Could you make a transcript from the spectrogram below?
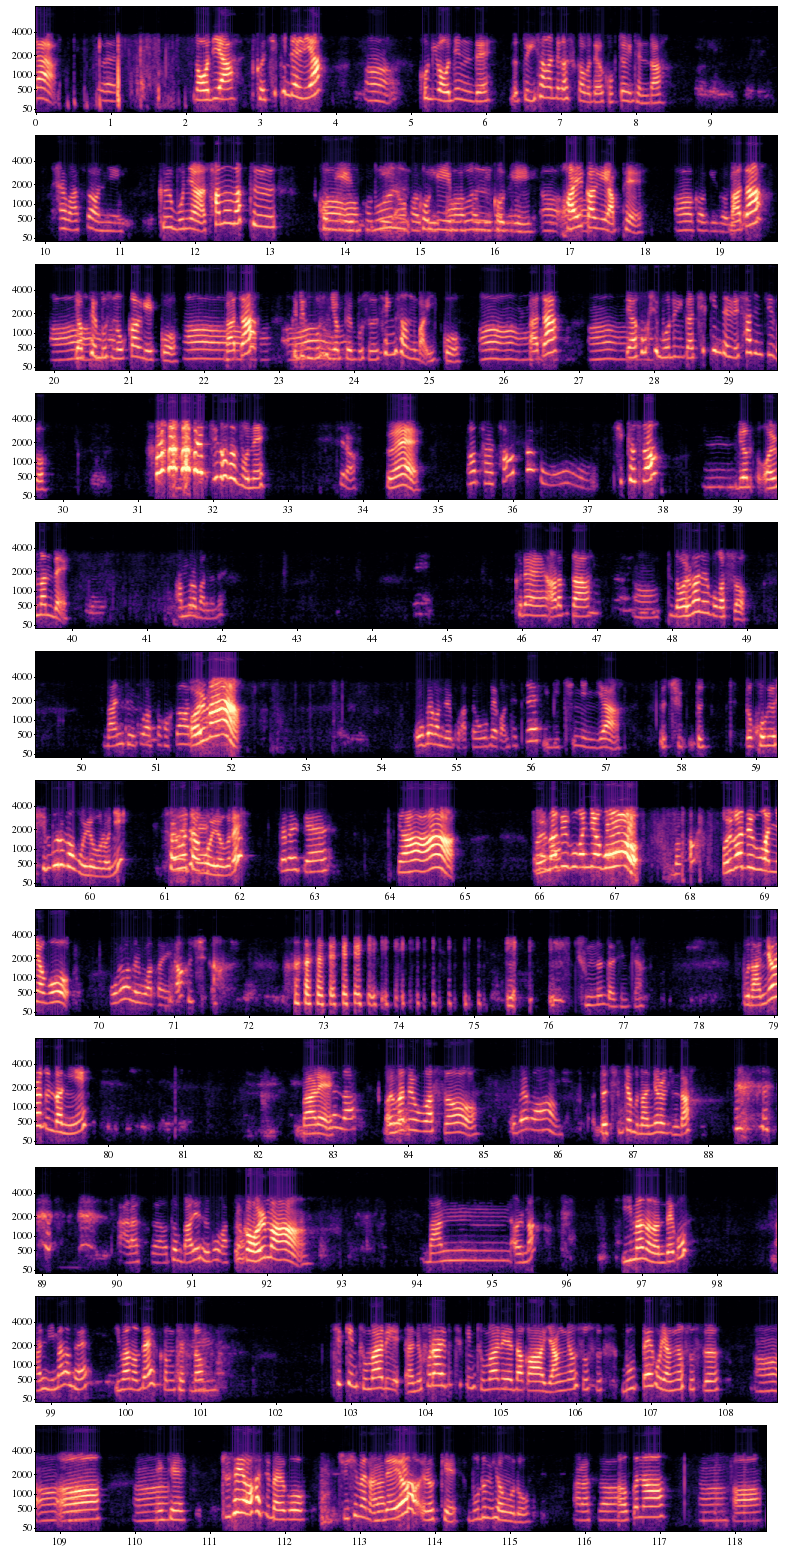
야, 왜? 너 어디야? 그 치킨델리야? 어. 거기가 어디 있는데? 너 또 이상한 데 갔을까봐 내가 걱정이 된다. 잘 왔어, 언니. 그 뭐냐, 사무마트 거기 어, 거기, 문 어, 거기, 어, 문 거기, 어, 어, 과일 어. 가게 앞에 어, 거기, 거기. 맞아? 어. 옆에 무슨 옷가게 있고 어. 맞아? 어, 그리고 어. 무슨 옆에 무슨 생선 막 있고 어, 어, 어. 맞아? 어. 야 혹시 모르니까 치킨 델리 사진 찍어 찍어서 보내 싫어. 왜? 아, 잘 사왔다고. 시켰어? 음. 몇 얼만데? 안 물어봤는데? 그래 알았다 어. 너 얼마 들고 갔어? 많이 들고 왔어, 걱정하지 마. 얼마? 500원 들고 왔다, 500원. 됐지? 이 미친년이야 너, 주, 너, 너 거기서 심부름하고 오려고 그러니? 설거지하고. 오려고 그래? 끊을게. 야 얼마? 들고 갔냐고 뭐? 얼마 들고 갔냐고 500원 들고 왔다니까? 죽는다 진짜 문 안 열어준다니 말해 끊는다. 얼마 뭐? 들고 갔어 500원. 너 진짜 문 안 열어준다 알았어. 돈 많이 들고 갔어. 그러니까 얼마 만, 얼마? 2만 원 안 되고 아니, 2만 원 돼. 2만 원 돼? 그럼 됐어 음. 치킨 두 마리 아니 후라이드 치킨 두 마리에다가 양념 소스 무 빼고 양념 소스 어, 어, 어. 어 어. 이렇게 주세요 하지 말고 주시면 안 알았어. 돼요 이렇게 물음형으로 알았어. 어 끊어 어. 어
